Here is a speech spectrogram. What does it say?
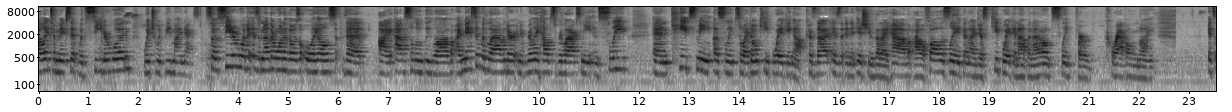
I like to mix it with cedar wood, which would be my next. Oil. So cedar wood is another one of those oils that I absolutely love. I mix it with lavender and it really helps relax me and sleep and keeps me asleep so I don't keep waking up because that is an issue that I have. I'll fall asleep and I just keep waking up and I don't sleep for crap all night. It's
